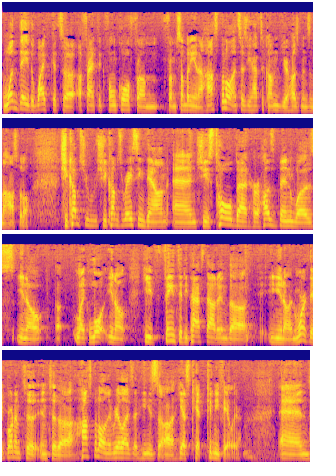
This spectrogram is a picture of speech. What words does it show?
One day, the wife gets a, a, frantic phone call from, from somebody in a hospital and says, "You have to come. Your husband's in the hospital." She comes. She, she comes racing down, and she's told that her husband was, you know, uh, like, you know, he fainted. He passed out in the, you know, in work. They brought him to into the hospital, and they realized that he's uh, he has kidney failure and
